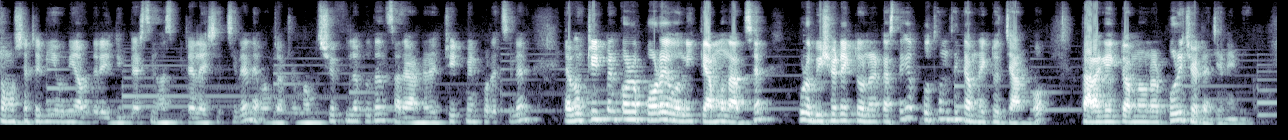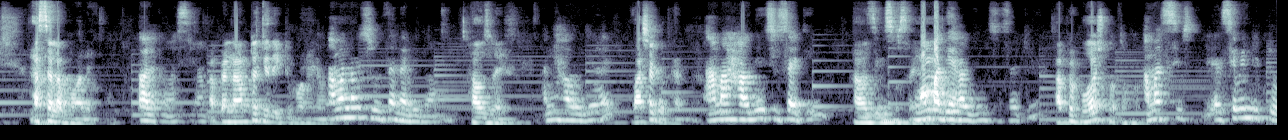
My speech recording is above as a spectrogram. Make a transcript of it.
সমস্যাটা নিয়ে উনি আমাদের এই ডিপিআরসি হসপিটালে এসেছিলেন এবং ডক্টর মোহাম্মদ শফিউল্লাহ প্রধান স্যারের আন্ডারে ট্রিটমেন্ট করেছিলেন এবং ট্রিটমেন্ট করার পরে উনি কেমন আছেন পুরো বিষয়টা একটু ওনার কাছ থেকে প্রথম থেকে আমরা একটু জানব। তার আগে একটু আমরা ওনার পরিচয়টা জেনে নিই। আসসালামু আলাইকুম। ওয়ালাইকুম আসসালাম। আপনার নামটা যদি একটু বলেন আমার নাম সুলতানা বেগম। হাউস ওয়াইফ আমি হাউস ওয়াইফ বাসা কোথায় আমার housing society housing society housing society আপনার বয়স কত আমার সেভেন্টি টু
